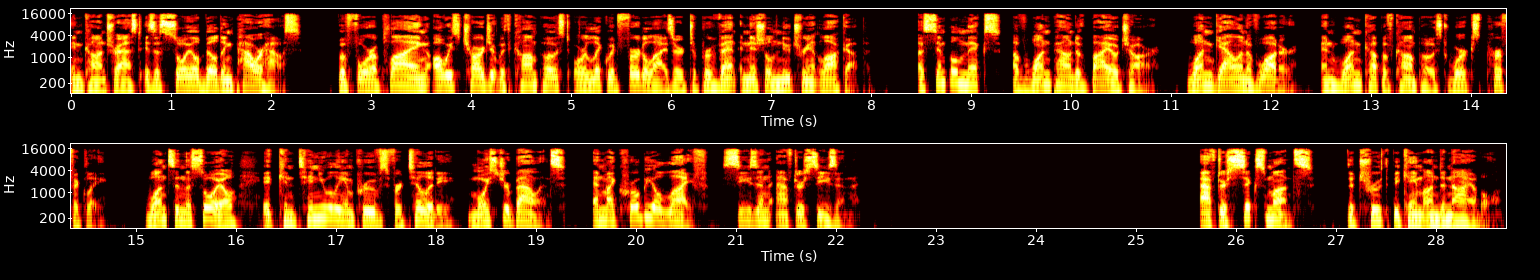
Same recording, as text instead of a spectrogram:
in contrast, is a soil-building powerhouse. Before applying, always charge it with compost or liquid fertilizer to prevent initial nutrient lockup. A simple mix of one pound of biochar, one gallon of water, and one cup of compost works perfectly. Once in the soil, it continually improves fertility, moisture balance, and microbial life season after season. After six months, the truth became undeniable.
